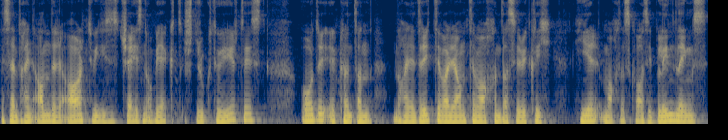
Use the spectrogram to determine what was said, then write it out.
Es ist einfach eine andere Art, wie dieses JSON-Objekt strukturiert ist. Oder ihr könnt dann noch eine dritte Variante machen, dass ihr wirklich hier macht das quasi blindlings.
